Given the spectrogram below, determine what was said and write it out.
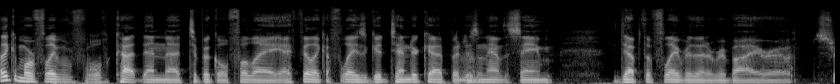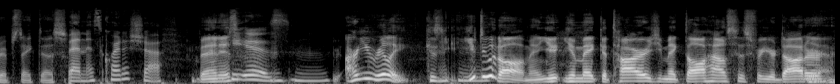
like a more flavorful cut than a typical fillet. I feel like a fillet is a good tender cut, but it doesn't have the same depth of flavor that a ribeye or a strip steak does. ben is quite a chef. Ben is. He is. Are you really? Because you do it all, man. You you make guitars, you make dollhouses for your daughter Yeah.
